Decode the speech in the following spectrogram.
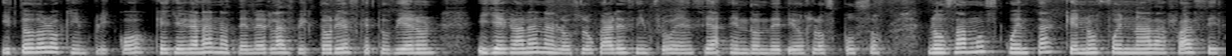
y todo lo que implicó que llegaran a tener las victorias que tuvieron y llegaran a los lugares de influencia en donde Dios los puso, nos damos cuenta que no fue nada fácil,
